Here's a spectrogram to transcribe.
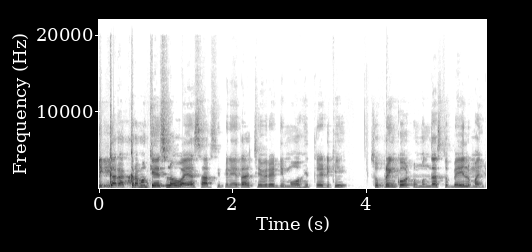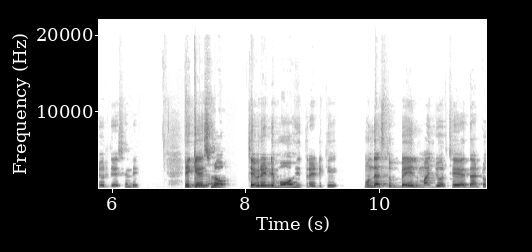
లిక్కర్ అక్రమ కేసులో వైఎస్ఆర్సీపీ నేత చెవిరెడ్డి మోహిత్ రెడ్డికి సుప్రీంకోర్టు ముందస్తు బెయిల్ మంజూరు చేసింది. ఈ కేసులో చెవిరెడ్డి మోహిత్ రెడ్డికి ముందస్తు బెయిల్ మంజూరు చేయొద్దంటూ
